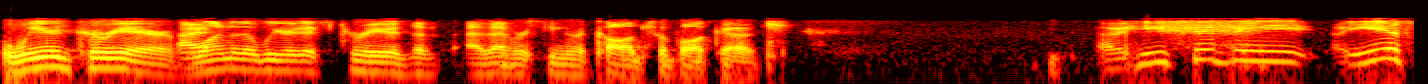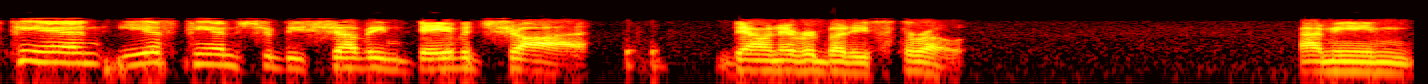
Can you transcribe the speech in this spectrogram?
Weird career. I, One of the weirdest careers I've, I've ever seen with a college football coach. Uh, he should be ESPN. ESPN should be shoving David Shaw down everybody's throat. I mean,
